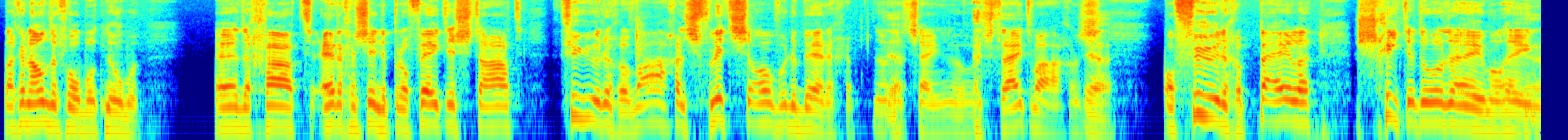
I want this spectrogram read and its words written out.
Laat ik een ander voorbeeld noemen. Eh, er gaat ergens in de profeten staat, vurige wagens flitsen over de bergen. Nou, Ja. Dat zijn eh, strijdwagens. Ja. Of vurige pijlen schieten door de hemel heen. Ja.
